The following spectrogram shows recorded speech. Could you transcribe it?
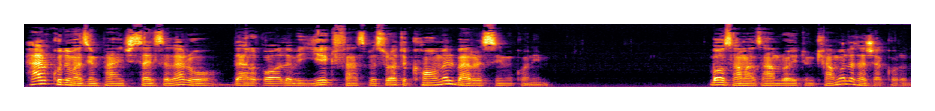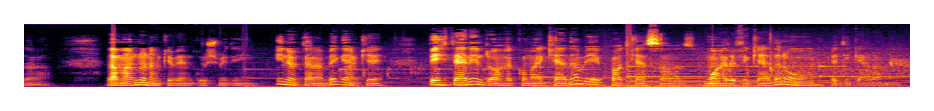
هر کدوم از این پنج سلسله رو در قالب یک فصل به صورت کامل بررسی می‌کنیم. باز هم از همراهیتون کمال تشکر دارم و ممنونم که بهم گوش میدین. این نکته بگم که بهترین راه کمک کردن به یک پادکست ساز معرفی کردن اون به دیگرانه.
